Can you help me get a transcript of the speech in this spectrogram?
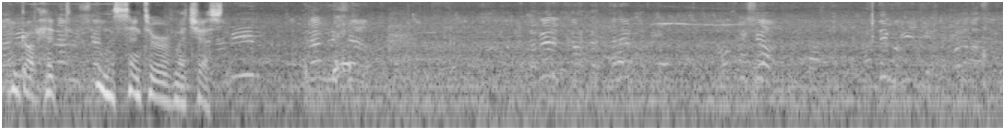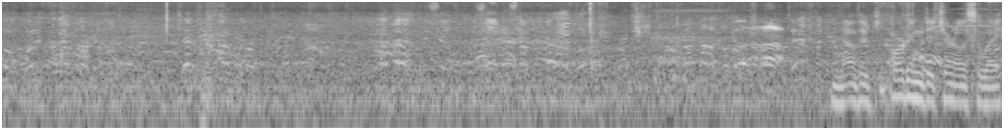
I got hit in the center of my chest. Now they're ordering the journalists away.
